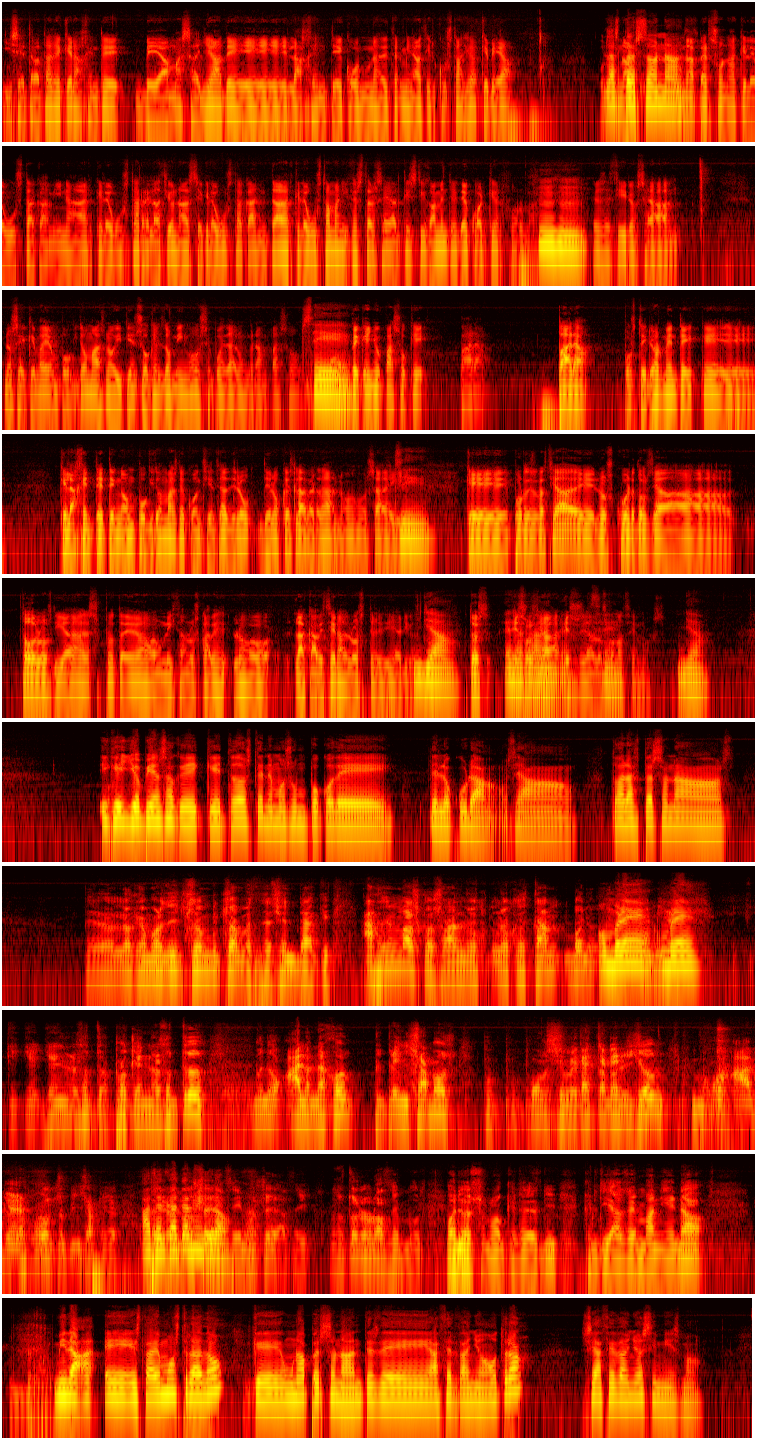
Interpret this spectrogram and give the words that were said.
Y se trata de que la gente vea más allá de la gente con una determinada circunstancia, que vea... pues, Las una- personas. Una persona que le gusta caminar, que le gusta relacionarse, que le gusta cantar, que le gusta manifestarse artísticamente de cualquier forma. Es decir, o sea, no sé, que vaya un poquito más, ¿no? Y pienso que el domingo se puede dar un gran paso. Sí. O un pequeño paso que para, para posteriormente que, que la gente tenga un poquito más de conciencia de lo, de lo que es la verdad, ¿no? O sea, y Sí. que por desgracia eh, los cuerdos ya todos los días protagonizan los cabe- lo- la cabecera de los telediarios. ¿no? Ya, Entonces, esos ya, esos ya los conocemos. Ya. Y que yo pienso que, que todos tenemos un poco de, de locura. O sea, todas las personas. Pero lo que hemos dicho muchas veces, Senda, aquí hacen más cosas los, los que están, bueno, Hombre, hombre. que, que- que nosotros, porque nosotros bueno, a lo mejor pensamos, por, si ves la televisión, a lo mejor se piensa, pero, Acércate pero al no se micro. hace, no se hace. Nosotros no lo hacemos. Bueno, eso no quiere decir que el día de mañana Mira, eh, está demostrado que una persona antes de hacer daño a otra se hace daño a sí misma.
